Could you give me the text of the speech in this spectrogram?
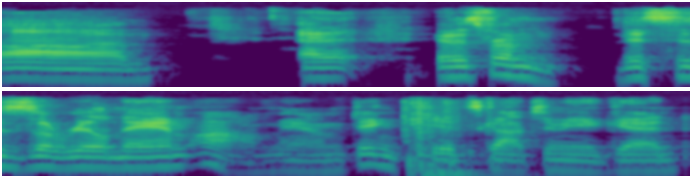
Um, and it, it was from "This Is the Real Name." Oh man, dang kids got to me again.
